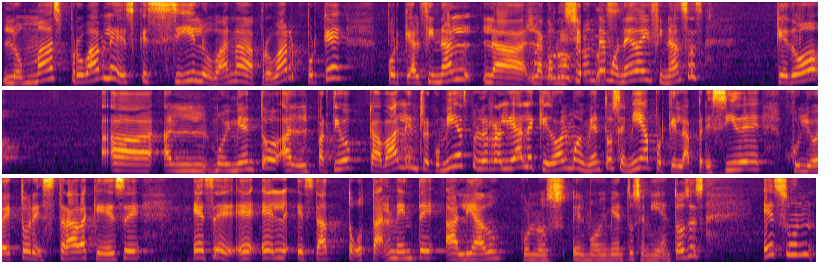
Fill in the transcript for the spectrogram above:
lo más probable es que sí lo van a aprobar. ¿Por qué? Porque al final la, la Comisión de Moneda y Finanzas quedó al movimiento, al partido cabal, entre comillas, pero en realidad le quedó al movimiento Semilla porque la preside Julio Héctor Estrada, que ese, ese, e, él está totalmente aliado con los, el movimiento Semilla. Entonces, es un,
